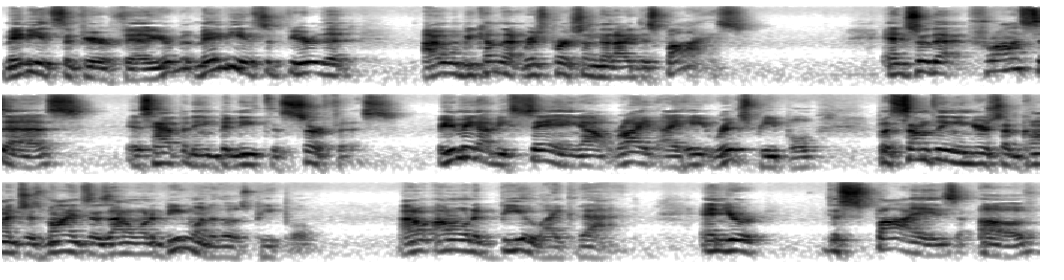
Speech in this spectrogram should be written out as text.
Maybe it's the fear of failure, but maybe it's the fear that I will become that rich person that I despise. And so that process is happening beneath the surface. Or you may not be saying outright, I hate rich people, but something in your subconscious mind says, I don't want to be one of those people. I don't, I don't want to be like that. And your despise of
